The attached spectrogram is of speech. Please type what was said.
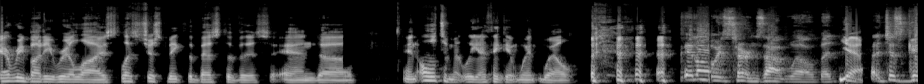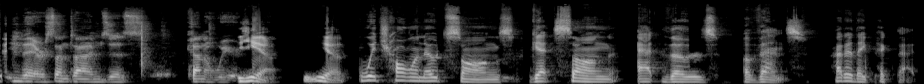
Everybody realized, let's just make the best of this. And, uh, and ultimately, I think it went well. it always turns out well, but yeah, just getting there sometimes is kind of weird. Yeah, yeah. Which Hall and Oates songs get sung at those events? How do they pick that?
